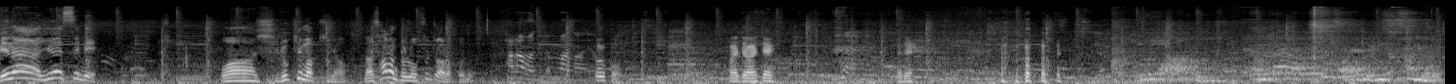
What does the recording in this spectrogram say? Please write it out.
미나, USB. 와, 씨, 이렇게 막히냐? 나 사람 별로 없을 줄 알았거든. 사람 완전 많아요. 그러니까. 화이팅, 화이팅. 화이팅.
